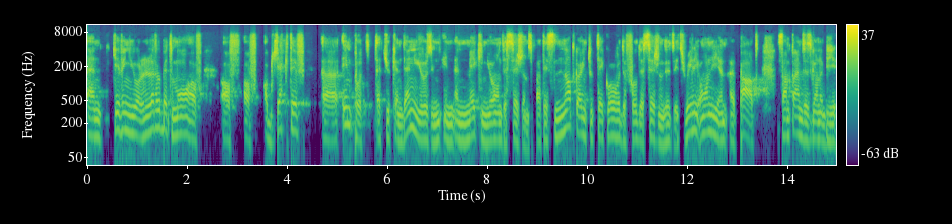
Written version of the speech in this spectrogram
and giving you a little bit more of, of, of objective uh, input that you can then use in, in, in making your own decisions. But it's not going to take over the full decisions. It's, it's really only an, a part. Sometimes it's going to be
